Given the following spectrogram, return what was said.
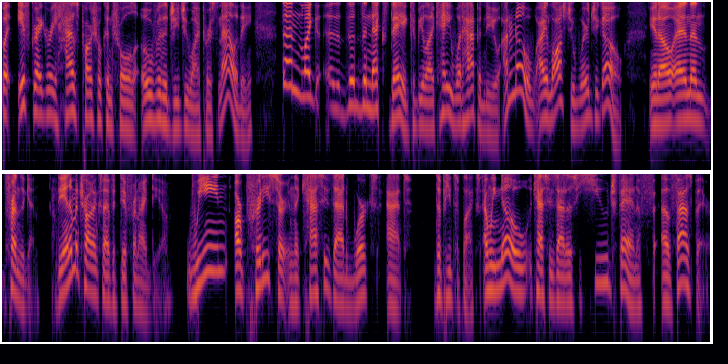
but if Gregory has partial control over the GGY personality, then like uh, the the next day it could be like, "Hey, what happened to you? I don't know. I lost you. Where'd you go?" You know, and then friends again. The animatronics I have a different idea we are pretty certain that Cassie's dad works at the Pizzaplex, and we know Cassie's dad is a huge fan of of Fazbear.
